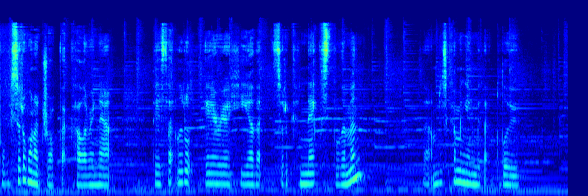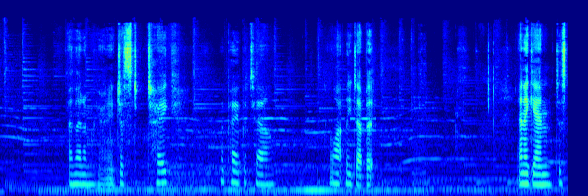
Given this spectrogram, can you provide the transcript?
But we sort of want to drop that colour in now. there's that little area here that sort of connects the lemon. So I'm just coming in with that blue. And then I'm going to just take the paper towel, lightly dab it. And again, just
